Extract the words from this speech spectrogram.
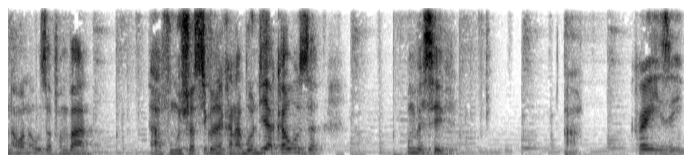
na wanauza pambano. Alafu mwisho wa siku naonekana bondia akauza. Kumbe sivyo crazy.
